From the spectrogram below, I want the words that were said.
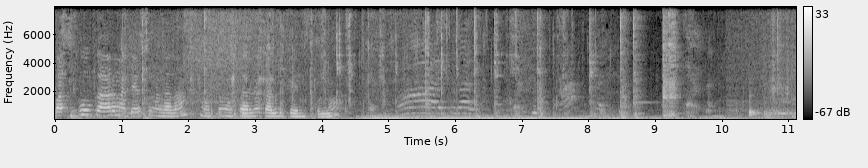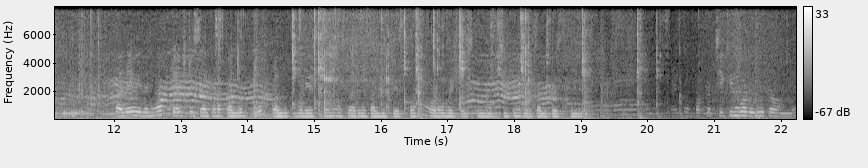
పసుపు కారం అయితే వేసుకున్నాం కదా మొత్తం ఒకసారిగా కలిపి వేసుకుందాం అదేవిధంగా టేస్ట్ సరిపడా కల్లుప్పు కల్లుప్పు కూడా వేసుకొని ఒకసారిగా కలిపి వేసుకొని ఉడకబెట్టేసుకున్నాం చికెన్ కూడా కలిపేసుకుంది. ఒక పక్క చికెన్ కూడా ఉడుకుతూ ఉంది.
